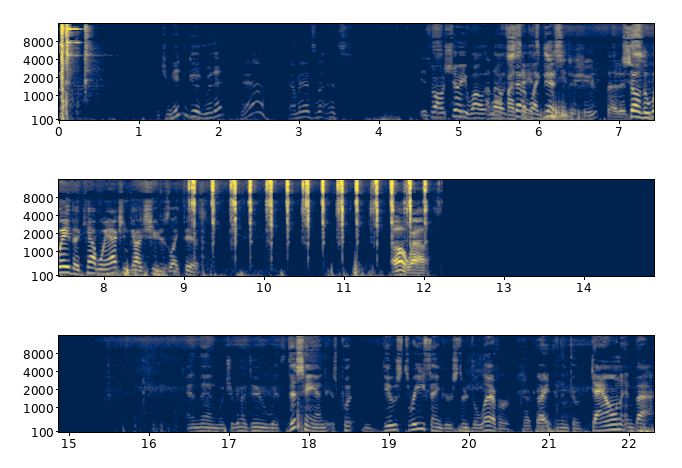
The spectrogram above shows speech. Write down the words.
But you're hitting good with it. Yeah. I mean, it's not. It's. So I'll show you while, while it's set up like this. to shoot. So the way the cowboy action guys shoot is like this. Oh wow. And then what you're going to do with this hand is put those three fingers through the lever, Okay. right? And then go down and back.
